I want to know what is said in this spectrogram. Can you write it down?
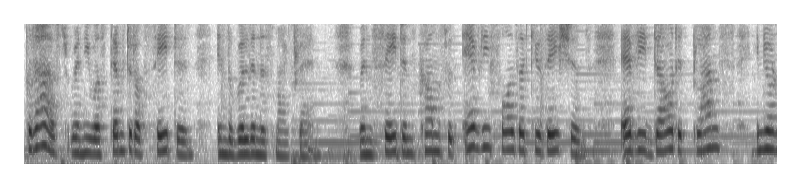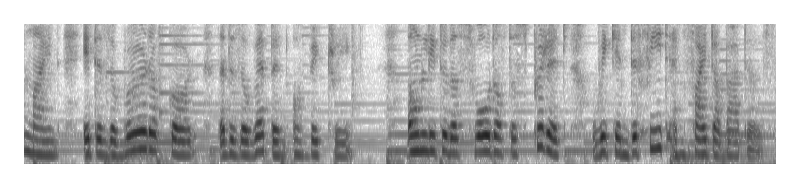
grasped when he was tempted of Satan in the wilderness, my friend. When Satan comes with every false accusations, every doubt it plants in your mind, it is the word of God that is a weapon of victory. Only to the sword of the Spirit we can defeat and fight our battles.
